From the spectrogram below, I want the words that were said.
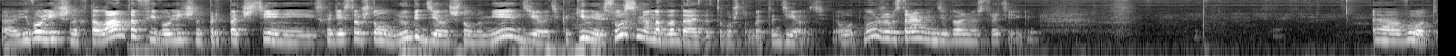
э, его личных талантов, его личных предпочтений, исходя из того, что он любит делать, что он умеет делать, какими ресурсами он обладает для того, чтобы это делать. Вот, мы уже выстраиваем индивидуальную стратегию. Э, вот.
